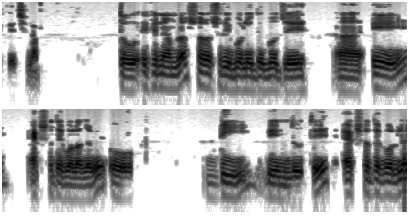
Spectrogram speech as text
এঁকেছিলাম তো এখানে আমরা সরাসরি বলে দেবো যে এ একসাথে বলা যাবে ও ডি বিন্দুতে একসাথে বললে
